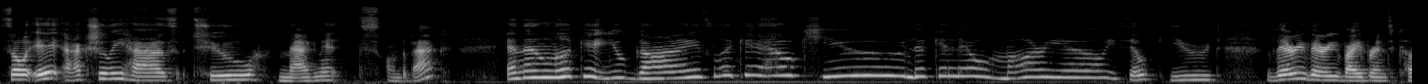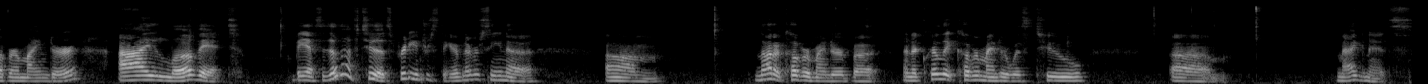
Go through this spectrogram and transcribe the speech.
So it actually has two magnets on the back and then look at you guys. Look at how cute. Look at little Mario. He's so cute. Very, very vibrant cover minder. I love it. But yes, it does have two. That's pretty interesting. I've never seen a, um, not a cover minder, but an acrylic cover minder with two um, magnets.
